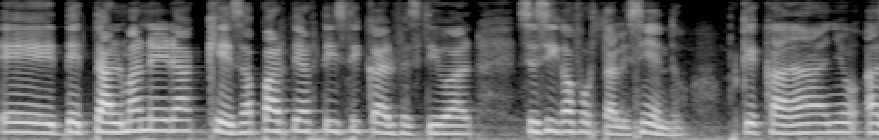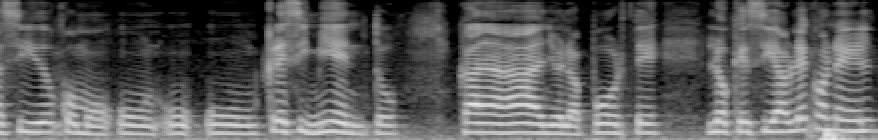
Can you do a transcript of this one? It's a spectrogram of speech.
eh, de tal manera que esa parte artística del festival se siga fortaleciendo, porque cada año ha sido como un, un, un crecimiento, cada año el aporte. Lo que sí hablé con él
